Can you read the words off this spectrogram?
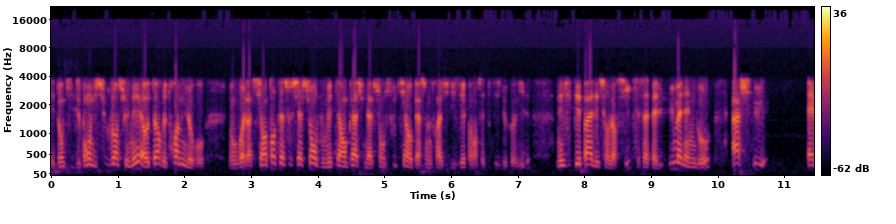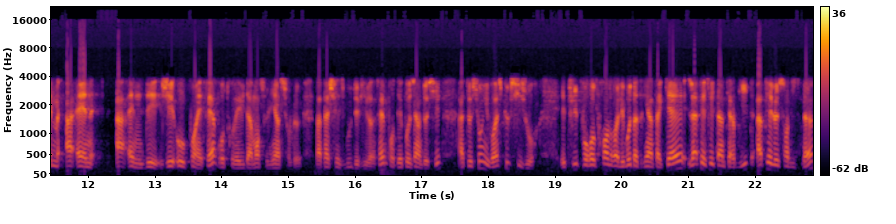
et donc ils vont les subventionner à hauteur de 3 000 euros. Donc voilà, si en tant qu'association vous mettez en place une action de soutien aux personnes fragilisées pendant cette crise de Covid, n'hésitez pas à aller sur leur site, ça s'appelle Human H-U-M-A-N andgo.fr. Vous retrouvez évidemment ce lien sur le, la page Facebook de Vivre FM pour déposer un dossier. Attention, il vous reste plus que six jours. Et puis, pour reprendre les mots d'Adrien Paquet, la PC est interdite, appelez le 119.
